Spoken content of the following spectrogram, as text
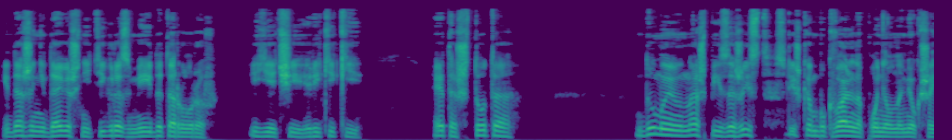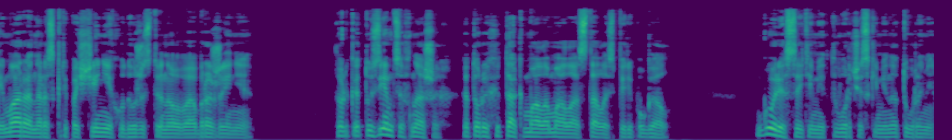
и даже не давишний тигра змей до тароров и ечи рикики. Это что-то... Думаю, наш пейзажист слишком буквально понял намек Шаймара на раскрепощение художественного воображения. Только туземцев наших, которых и так мало-мало осталось, перепугал. Горе с этими творческими натурами.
